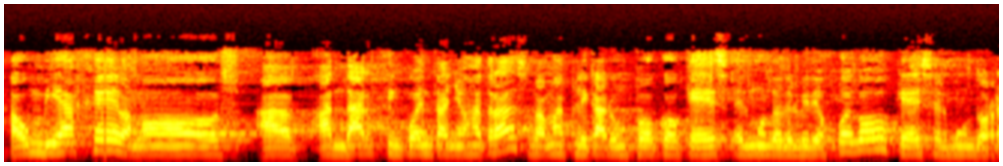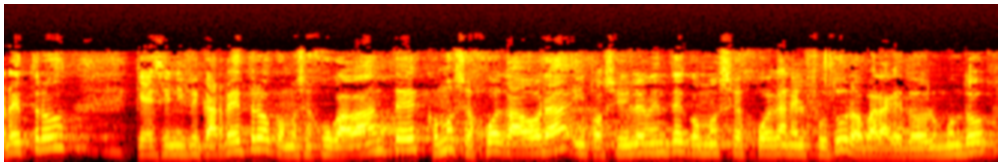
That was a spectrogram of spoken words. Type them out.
A un viaje, vamos a andar 50 años atrás, vamos a explicar un poco qué es el mundo del videojuego, qué es el mundo retro, qué significa retro, cómo se jugaba antes, cómo se juega ahora y posiblemente cómo se juega en el futuro, para que todo el mundo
